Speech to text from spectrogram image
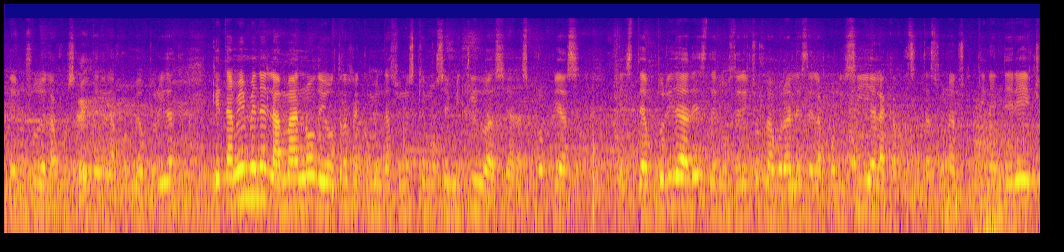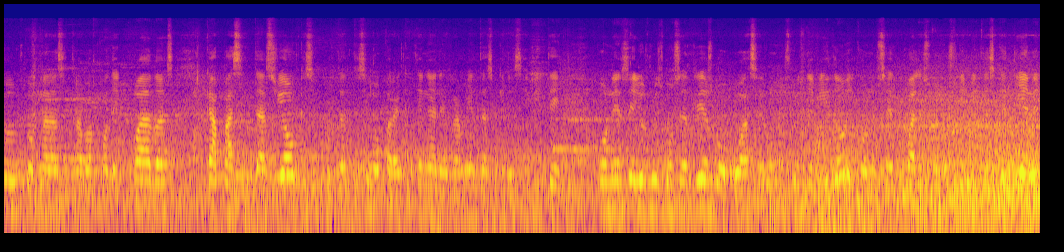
en el uso de la fuerza que tiene la propia autoridad. Que también viene la mano de otras recomendaciones que hemos emitido hacia las propias este, autoridades de los derechos laborales de la policía, la capacitación a los que tienen derechos, jornadas de trabajo adecuadas, capacitación, que es importantísimo para que tengan herramientas que les evite ponerse ellos mismos en riesgo o hacer un uso indebido y conocer cuáles son los límites que tienen.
